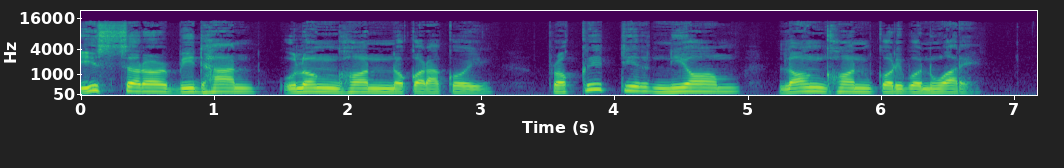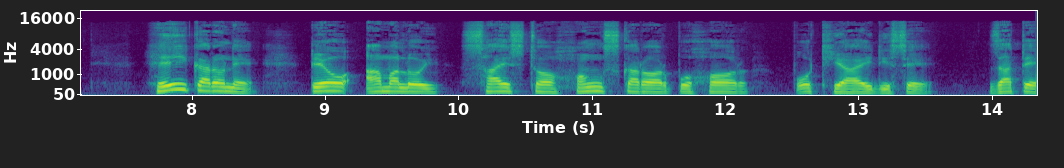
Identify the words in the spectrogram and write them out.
ঈশ্বৰৰ বিধান উলংঘন নকৰাকৈ প্ৰকৃতিৰ নিয়ম লংঘন কৰিব নোৱাৰে। সেইকাৰণে তেওঁ আমালৈ স্বাস্থ্য সংস্কাৰৰ পোহৰ পঠিয়াই দিছে যাতে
